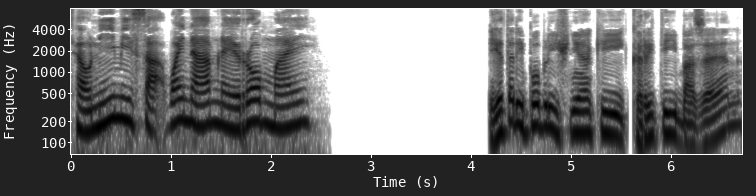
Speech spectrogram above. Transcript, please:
แถวนี้มีสระว่ายน้ำในร่มไหม je tady poblíž nějaký krytý bazén?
